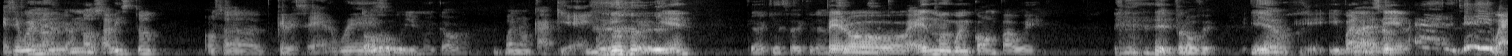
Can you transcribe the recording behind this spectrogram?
ese güey no- Verga. nos ha visto, o sea, crecer, güey. Todo, güey, muy cabrón. Bueno, cada quien, güey, cada quien. Cada quien sabe era Pero es muy buen compa, güey. El profe. Y Eh, hemos- y bueno, Bueno. sí, eh, sí, bueno,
